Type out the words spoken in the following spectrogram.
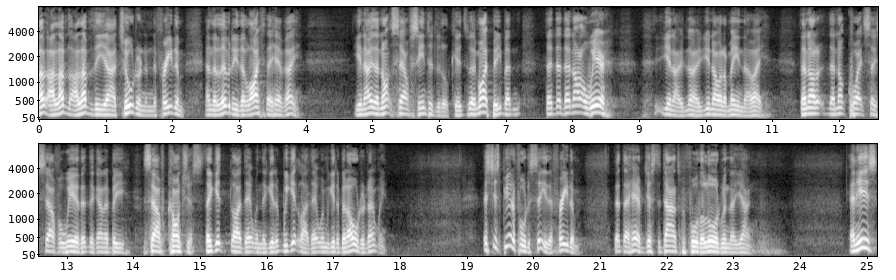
I love, I love the uh, children and the freedom and the liberty, the life they have, eh? You know, they're not self centered little kids. They might be, but they, they're not aware. You know, no, you know what I mean, though, eh? They're not, they're not quite so self aware that they're going to be self conscious. They get like that when they get, we get like that when we get a bit older, don't we? It's just beautiful to see the freedom that they have just to dance before the Lord when they're young. And here's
